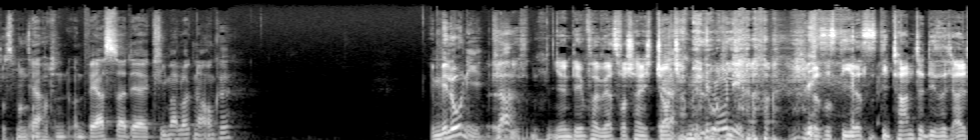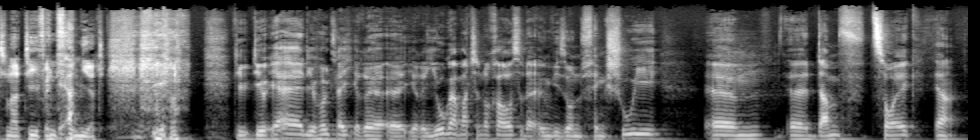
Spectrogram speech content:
Das man so ja, hat. Und, und wer ist da der Klimaleugner-Onkel? Meloni, klar. Äh, in dem Fall wäre es wahrscheinlich Giorgia ja, Meloni. Meloni. das, ist die, das ist die Tante, die sich alternativ informiert. Ja. Die, die, die, ja, die holt gleich ihre, äh, ihre Yogamatte noch raus oder irgendwie so ein Feng Shui-Dampfzeug. Ähm, äh, ja,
